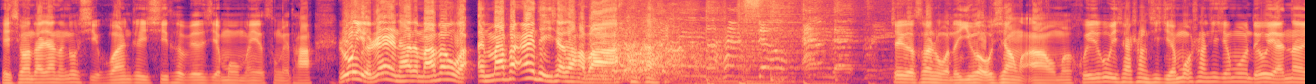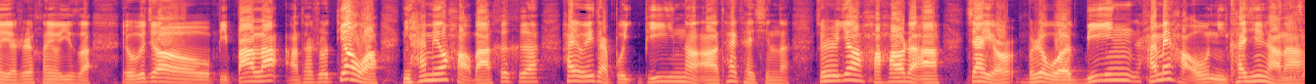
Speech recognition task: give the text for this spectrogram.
也希望大家能够喜欢这一期特别的节目，我们也送给他。如果有认识他的，麻烦我，哎，麻烦艾特一下他，好吧？这个算是我的一个偶像了啊！我们回顾一下上期节目，上期节目留言呢也是很有意思。有个叫比巴拉啊，他说调啊，你还没有好吧？呵呵，还有一点不鼻音呢啊，太开心了，就是要好好的啊，加油！不是我鼻音还没好，你开心啥呢？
